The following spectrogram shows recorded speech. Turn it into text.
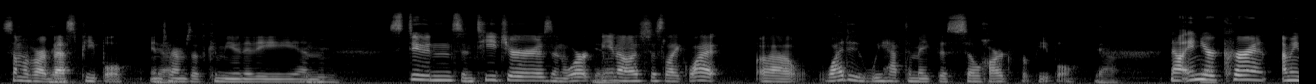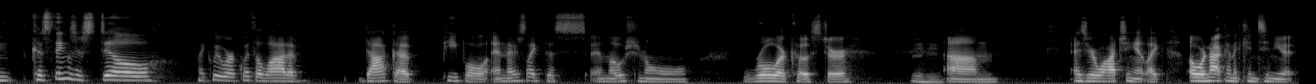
some of our best people in Yeah. terms of community and students and teachers and work Yeah. you know it's just like why uh, why do we have to make this so hard for people Yeah. Now in your current i mean because things are still like we work with a lot of daca people and there's like this emotional roller coaster Mhm. um, as you're watching it like oh we're not going to continue it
